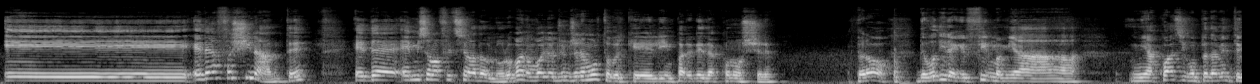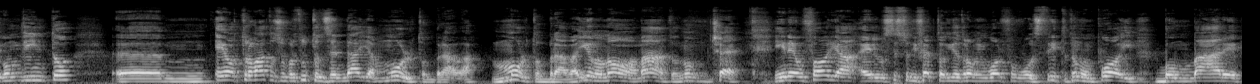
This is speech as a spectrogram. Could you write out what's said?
e... ed è affascinante ed è, e mi sono affezionato a loro. Poi non voglio aggiungere molto perché li imparerete a conoscere. Però devo dire che il film mi ha, mi ha quasi completamente convinto Ehm, e ho trovato soprattutto Zendaya molto brava, molto brava. Io non ho amato, non, cioè, in Euforia è lo stesso difetto che io trovo in Wolf of Wall Street. Tu non puoi bombare,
